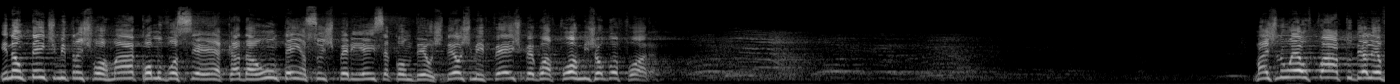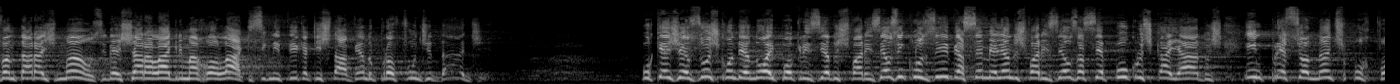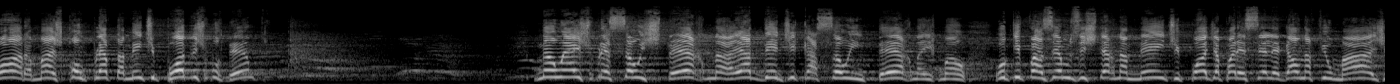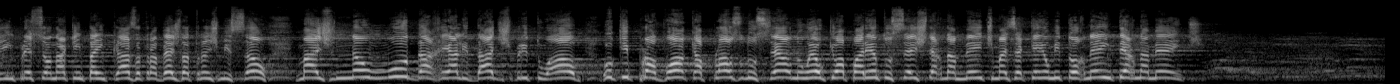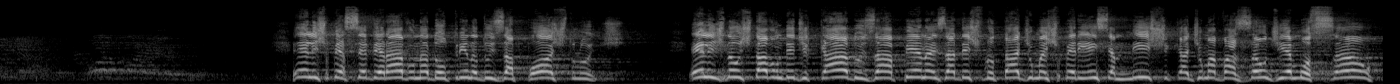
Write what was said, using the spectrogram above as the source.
E não tente me transformar como você é, cada um tem a sua experiência com Deus. Deus me fez, pegou a forma e jogou fora. Mas não é o fato de eu levantar as mãos e deixar a lágrima rolar que significa que está havendo profundidade. Porque Jesus condenou a hipocrisia dos fariseus, inclusive assemelhando os fariseus a sepulcros caiados, impressionantes por fora, mas completamente podres por dentro não é a expressão externa, é a dedicação interna, irmão. O que fazemos externamente pode aparecer legal na filmagem, impressionar quem está em casa através da transmissão, mas não muda a realidade espiritual. O que provoca aplauso no céu não é o que eu aparento ser externamente, mas é quem eu me tornei internamente. Eles perseveravam na doutrina dos apóstolos eles não estavam dedicados a apenas a desfrutar de uma experiência mística, de uma vazão de emoção.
